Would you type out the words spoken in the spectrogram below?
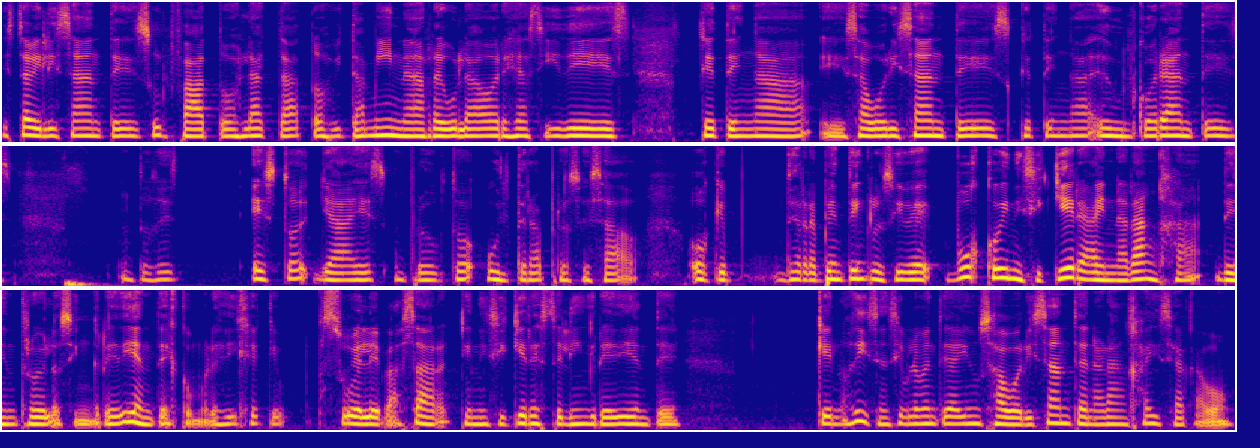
estabilizantes, sulfatos, lactatos, vitaminas, reguladores de acidez, que tenga eh, saborizantes, que tenga edulcorantes. Entonces, esto ya es un producto ultraprocesado o que de repente inclusive busco y ni siquiera hay naranja dentro de los ingredientes, como les dije que suele pasar, que ni siquiera es el ingrediente que nos dicen, simplemente hay un saborizante a naranja y se acabó.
